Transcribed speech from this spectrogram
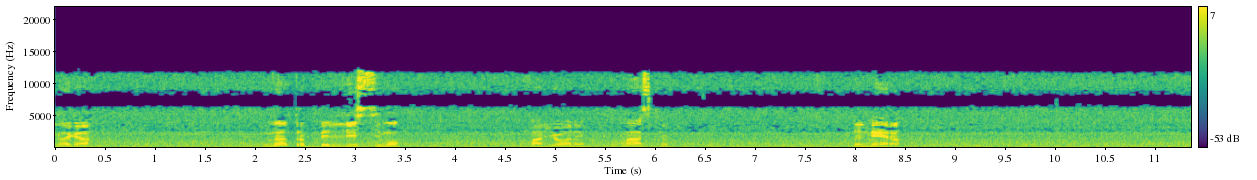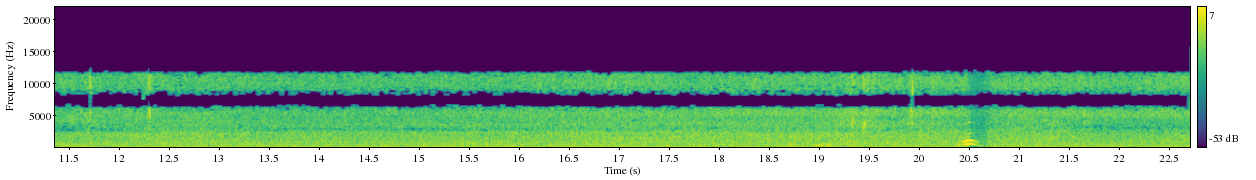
raga un altro bellissimo parione un maschio del mera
